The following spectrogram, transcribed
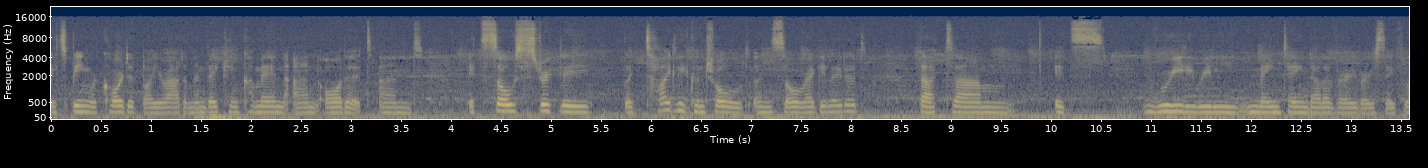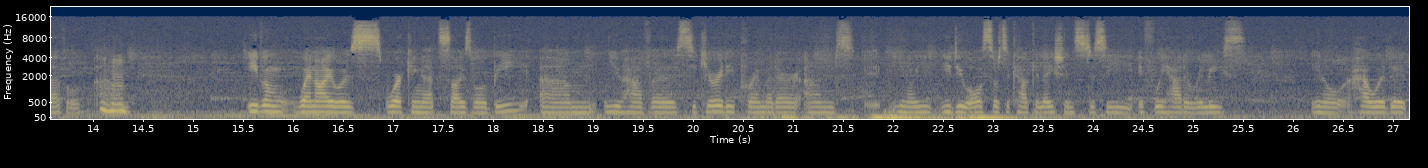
it's being recorded by Euratom and they can come in and audit. And it's so strictly, like tightly controlled and so regulated that um, it's really, really maintained at a very, very safe level. Mm-hmm. Um, even when I was working at Sizewell B, um, you have a security perimeter, and you know you, you do all sorts of calculations to see if we had a release, you know how would it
